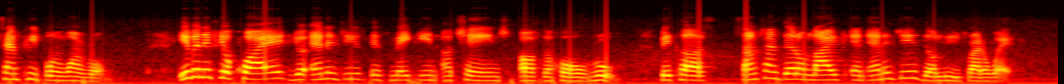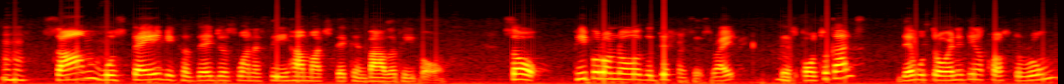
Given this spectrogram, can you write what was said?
ten people in one room. Even if you're quiet, your energies is making a change of the whole room. Because sometimes they don't like an energy, they'll leave right away. Mhm. Some will stay because they just want to see how much they can bother people. So people don't know the differences, right? There's poltergeists. They will throw anything across the room.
